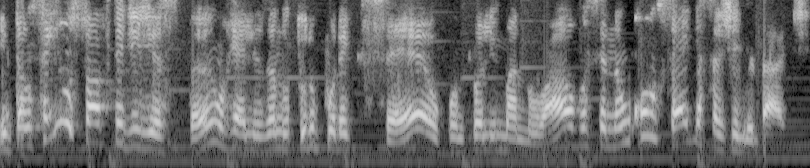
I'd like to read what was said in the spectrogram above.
Então, sem um software de gestão, realizando tudo por Excel, controle manual, você não consegue essa agilidade.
